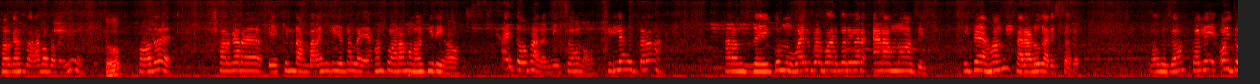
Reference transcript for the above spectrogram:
সরকার যারা বদল লাগে তো? হদে সরকারে বেকিন দাম বাড়াই দিয়ে তাহলে এখন তোরা মনে হয় ফিরি হ খাইতেও পারে নিচেও ন। কিনলে হইতে না? কারণ যে মোবাইল ব্যবহার করিবার এনাম ন আছে এটা এখন ফেরাডো গাড়ি চলে বুঝ কলি ওই তো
